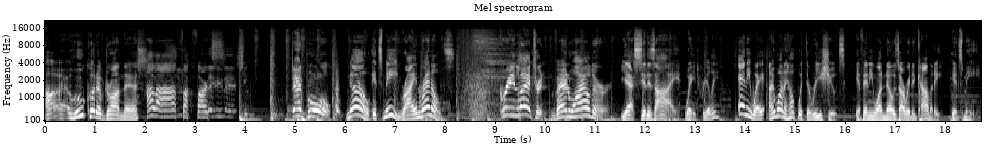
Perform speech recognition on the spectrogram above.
Uh, who could have drawn this? Holla, fuck farts. Deadpool! No, it's me, Ryan Reynolds. Green Lantern! Van Wilder. Yes, it is I. Wait, really? Anyway, I want to help with the reshoots. If anyone knows R rated comedy, it's me.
